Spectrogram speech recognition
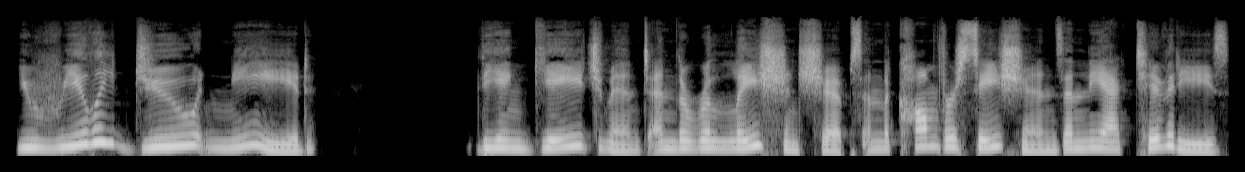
you really do need the engagement and the relationships and the conversations and the activities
